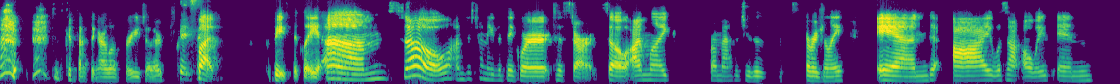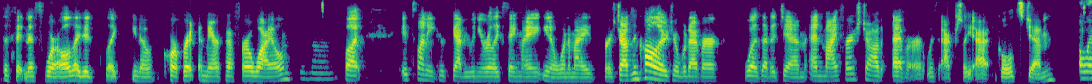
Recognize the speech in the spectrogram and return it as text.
Just confessing our love for each other. Basically. But basically, um, so I'm just trying to even think where to start. So I'm like from Massachusetts originally, and I was not always in the fitness world. I did like, you know, corporate America for a while. Mhm. But it's funny because Gabi, when you were like saying my, you know, one of my first jobs in college or whatever was at a gym, and my first job ever was actually at Gold's Gym Oh, I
